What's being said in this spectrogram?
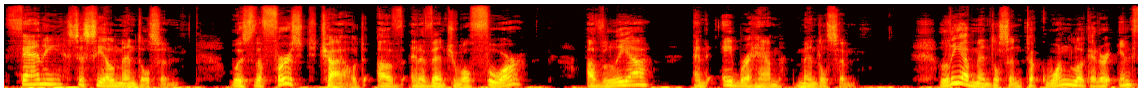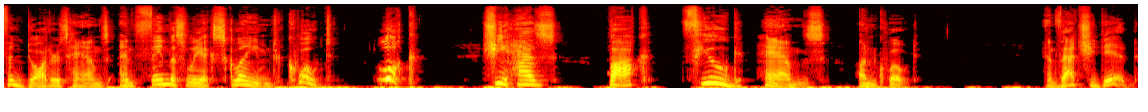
Fanny Cecile Mendelssohn was the first child of an eventual four of Leah and Abraham Mendelssohn. Leah Mendelssohn took one look at her infant daughter's hands and famously exclaimed, quote, Look, she has Bach fugue hands, unquote. And that she did.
